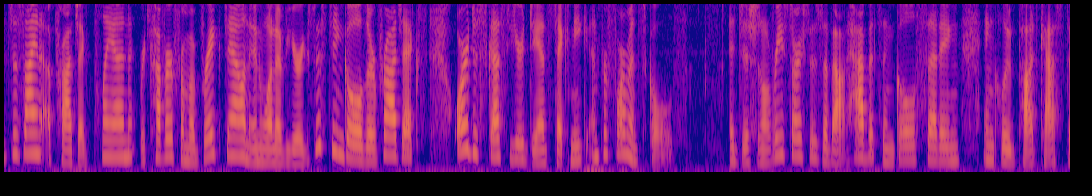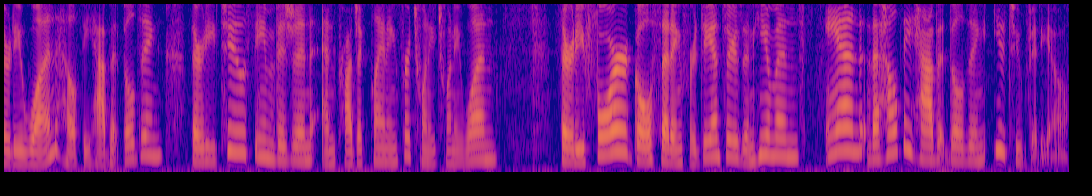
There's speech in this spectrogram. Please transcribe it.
design a project plan, recover from a breakdown in one of your existing goals or projects, or discuss your dance technique and performance goals. Additional resources about habits and goal setting include podcast 31, Healthy Habit Building, 32, Theme Vision and Project Planning for 2021, 34, Goal Setting for Dancers and Humans, and the Healthy Habit Building YouTube video.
